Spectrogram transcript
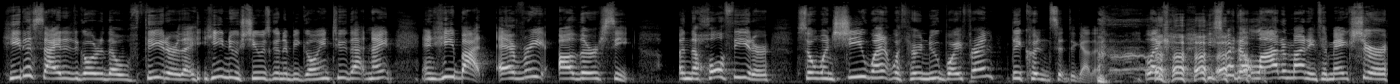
he decided to go to the theater that he knew she was going to be going to that night, and he bought every other seat in the whole theater. So when she went with her new boyfriend, they couldn't sit together. like he spent a lot of money to make sure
